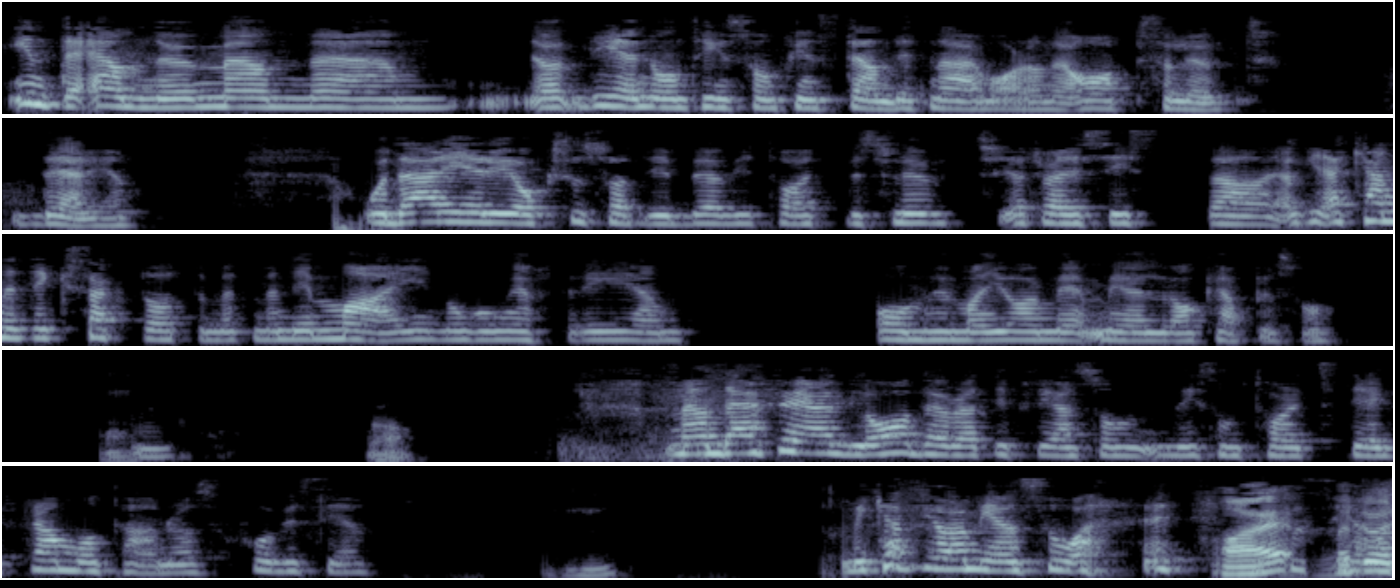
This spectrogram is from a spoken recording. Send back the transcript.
Inte ännu men eh, ja, det är någonting som finns ständigt närvarande, ja, absolut. Det är det. Och där är det ju också så att vi behöver ju ta ett beslut, jag tror det är sista, jag, kan inte exakt datumet men det är maj, någon gång efter EM. Om hur man gör med, med lagkapper och så. Mm. Bra. Men därför är jag glad över att det är flera som liksom tar ett steg framåt här nu och så får vi se. Mm. Vi kan inte göra mer än så. Nej, men då,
